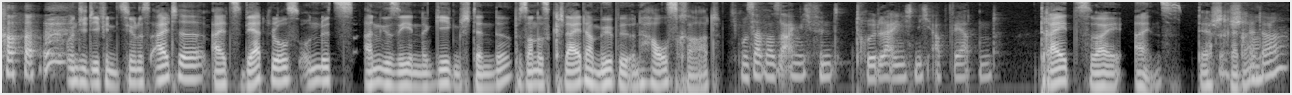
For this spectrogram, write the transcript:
und die Definition ist alte, als wertlos, unnütz angesehene Gegenstände, besonders Kleider, Möbel und Hausrat. Ich muss aber sagen, ich finde Trödel eigentlich nicht abwertend. 3, 2, 1. Der Der Schredder. Schredder?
